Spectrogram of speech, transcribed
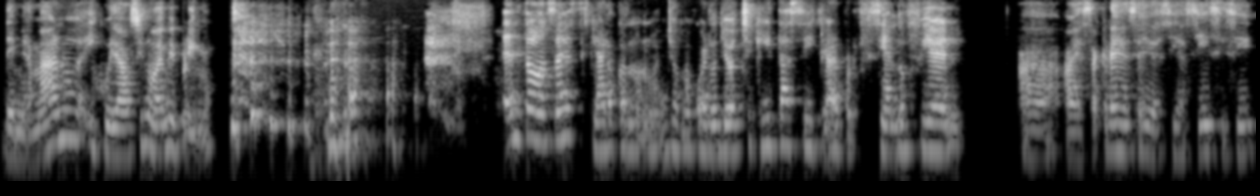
de mi hermano y cuidado si no de mi primo. Entonces, claro, cuando yo me acuerdo, yo chiquita, sí, claro, siendo fiel a, esa creencia, yo decía, sí, sí, sí,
